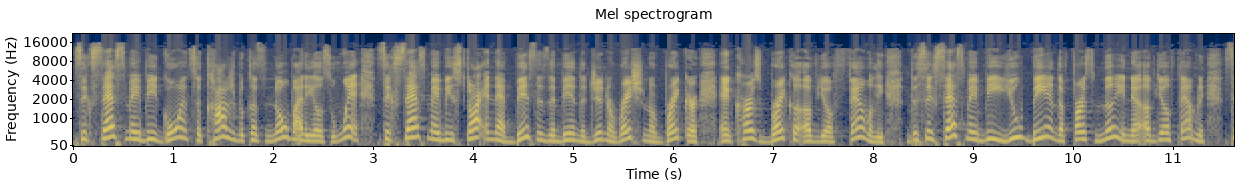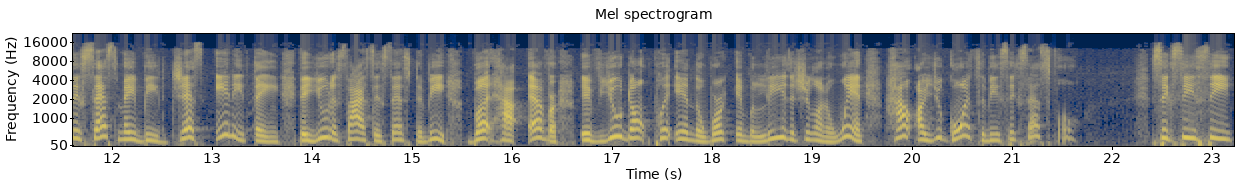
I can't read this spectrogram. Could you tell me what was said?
Success may be going to college because nobody else went. Success may be starting that business and being the generational breaker and curse breaker of your family. The success may be you being the first millionaire of your family. Success may be just anything that you decide success to be. But however, if you don't put in the work and believe that you're going to win, how are you going to be successful? Succeed, see,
